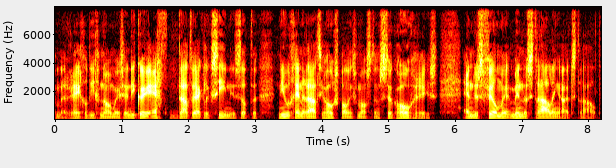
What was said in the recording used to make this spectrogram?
regel die genomen is. En die kun je echt daadwerkelijk zien. Is dat de nieuwe generatie hoogspanningsmasten een stuk hoger is. En dus veel meer, minder straling uitstraalt.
